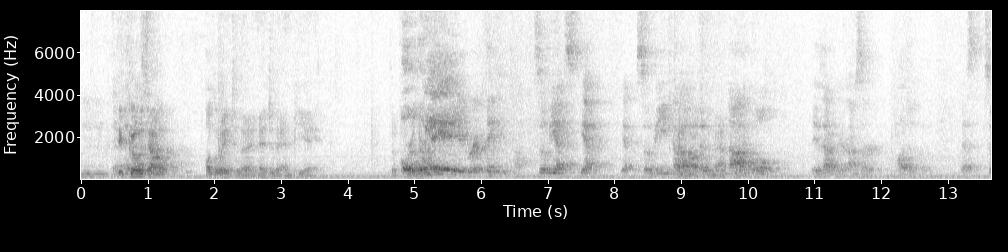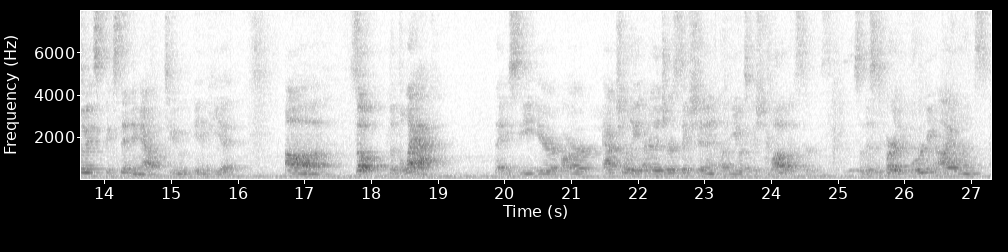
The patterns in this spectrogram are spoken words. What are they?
than It goes out all the way to the edge of the MPA. The Oh, yeah, further, yeah, yeah, you're right, thank you. So yes, yeah, yeah, so the, Kind of uh, the the map. nautical is out here, I'm sorry, apologize. Yes, so it's extending out to the MPA. Uh, so the black that you see here are actually under the jurisdiction of the U.S. Fish and Wildlife Service. So this is part of the Oregon Islands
